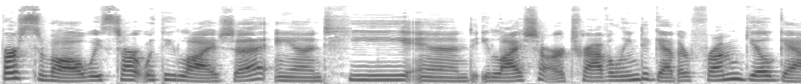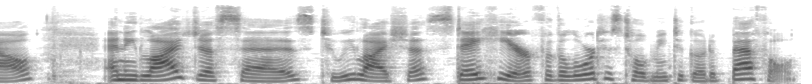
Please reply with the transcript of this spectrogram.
first of all, we start with Elijah, and he and Elisha are traveling together from Gilgal. And Elijah says to Elisha, Stay here, for the Lord has told me to go to Bethel.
